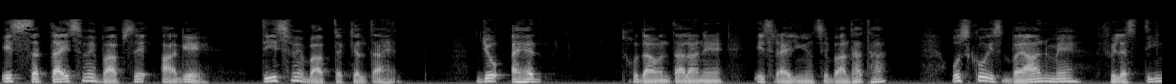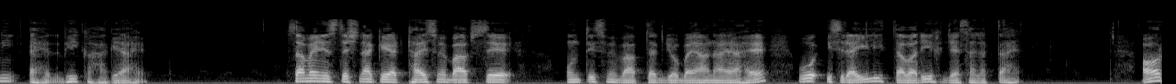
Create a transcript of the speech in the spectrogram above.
اس ستائیسویں باپ سے آگے تیسویں باپ تک چلتا ہے۔ جو عہد خدا و تعالی نے اسرائیلیوں سے باندھا تھا، اس کو اس بیان میں فلسطینی عہد بھی کہا گیا ہے۔ سمے استشنا کے اٹھائیسویں باپ سے انتیسویں باپ تک جو بیان آیا ہے، وہ اسرائیلی تواریخ جیسا لگتا ہے۔ اور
